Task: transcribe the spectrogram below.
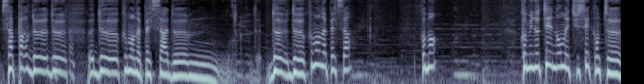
ça parle de, de, de, comment on appelle ça, de, de, de, comment on appelle ça? Comment? Communauté, non, mais tu sais quand euh,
